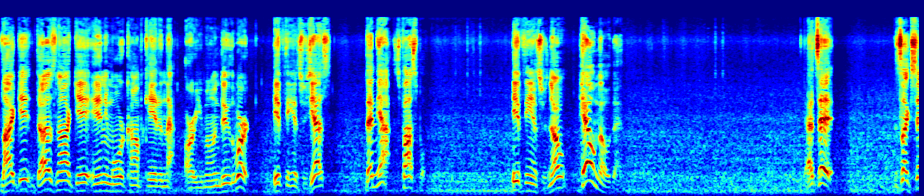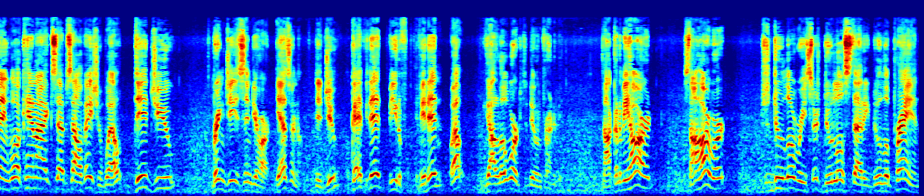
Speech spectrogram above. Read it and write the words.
Like it does not get any more complicated than that. Are you willing to do the work? If the answer is yes, then yeah, it's possible. If the answer is no, hell no then. That's it. It's like saying, well, can I accept salvation? Well, did you bring Jesus into your heart? Yes or no? Did you? Okay, if you did, beautiful. If you didn't, well, you got a little work to do in front of you. Not going to be hard. It's not hard work. Just do a little research, do a little study, do a little praying.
